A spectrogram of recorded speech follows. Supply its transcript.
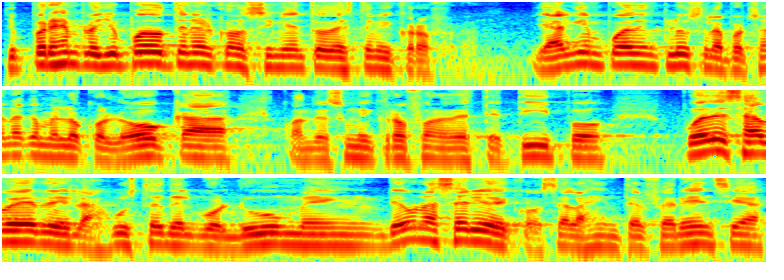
yo, por ejemplo, yo puedo tener conocimiento de este micrófono. Y alguien puede, incluso la persona que me lo coloca, cuando es un micrófono de este tipo, puede saber del ajuste del volumen, de una serie de cosas, las interferencias,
